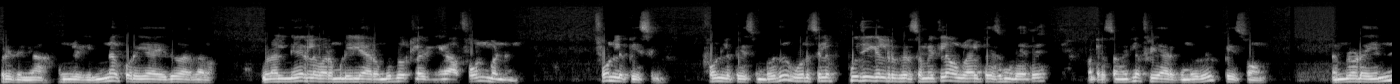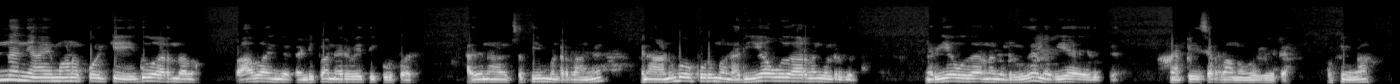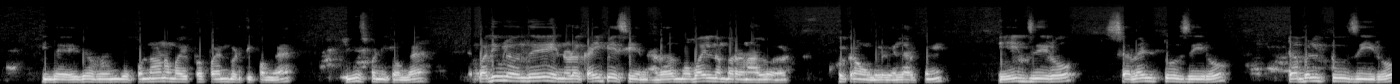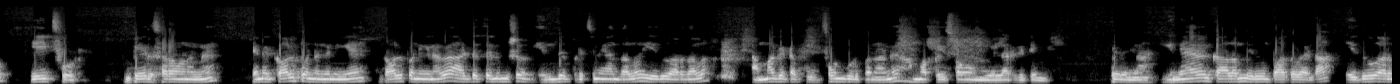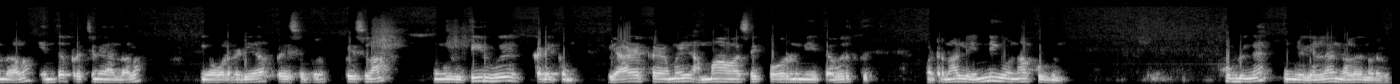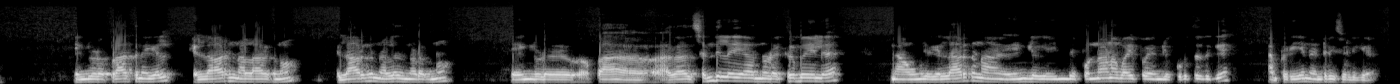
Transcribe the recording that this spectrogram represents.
புரியுதுங்களா? உங்களுக்கு என்ன குறையா எதுவாக இருந்தாலும். உங்களால் நேரில் வர முடியலையா? ரொம்ப தூரத்தில் இருக்கீங்களா? ஃபோன் பண்ணுங்க. ஃபோனில் பேசுங்க. ஃபோனில் பேசும்போது ஒரு சில பூஜைகள் இருக்கிற சமயத்தில் அவங்களால பேச முடியாது. மற்ற சமயத்தில் ஃப்ரீயாக இருக்கும்போது பேசுவாங்க. நம்மளோட என்ன நியாயமான கோரிக்கை எதுவாக இருந்தாலும் பாபா இங்கே கண்டிப்பாக நிறைவேற்றி கொடுப்பாரு. அது நான் சத்தியம் பண்ணுறாங்க ஏன்னா அனுபவபூர்வமாக நிறைய உதாரணங்கள் இருக்குது. நிறைய உதாரணங்கள் இருக்குது. நிறைய இருக்கு நான் பேசுகிறேன் நான் உங்ககிட்ட. ஓகேங்களா? இந்த இதை இந்த பொன்னான வாய்ப்பை பயன்படுத்திக்கோங்க. யூஸ் பண்ணிக்கோங்க. பதிவில் வந்து என்னோட கைபேசி எண் அதாவது மொபைல் நம்பரை நான் கொடுக்குறேன் உங்களுக்கு எல்லாருக்குமே. Eight zero seven two zero double two zero eight four. பேர் சரவணன்னு. எனக்கு கால் பண்ணுங்க நீங்கள் கால் பண்ணீங்கன்னாக்கா அடுத்த நிமிஷம் எந்த பிரச்சனையாக இருந்தாலும் எதுவாக இருந்தாலும் அம்மா கிட்ட ஃபோன் கொடுப்பேன் நான். அம்மா பேசுவாங்க உங்க எல்லாருக்கிட்டையுமே புரியுதுங்களா? நீங்கள் நேரம் காலம் எதுவும் பார்க்க வேண்டாம். எதுவாக இருந்தாலும் எந்த பிரச்சனையாக இருந்தாலும் நீங்கள் உடனடியாக பேச பேசலாம். உங்களுக்கு தீர்வு கிடைக்கும். வியாழக்கிழமை அமாவாசை பௌர்ணமியை தவிர்த்து மற்ற நாள் என்னைக்கு ஒன்றா கூப்பிடுங்க. கூப்பிடுங்க உங்களுக்கு எல்லாம் நல்லது நடக்கும். எங்களோட பிரார்த்தனைகள் எல்லாரும் நல்லா இருக்கணும். எல்லாருக்கும் நல்லது நடக்கணும். எங்களோட பா- அதாவது செந்திலையானோட கிருபையில நான் உங்களுக்கு எல்லாருக்கும் நான் எங்களுக்கு இந்த பொன்னான வாய்ப்பை எங்களுக்கு கொடுத்ததுக்கு நான் பெரிய நன்றி சொல்லிக்கிறேன்.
